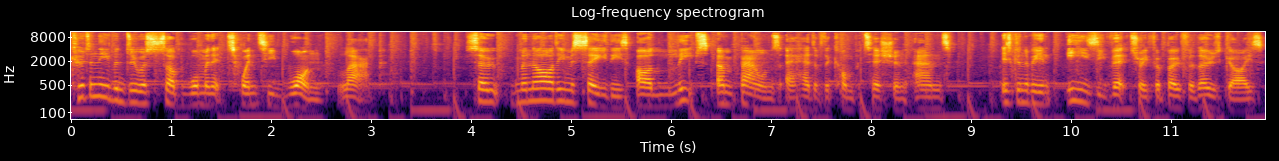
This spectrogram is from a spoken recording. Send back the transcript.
couldn't even do a sub 1 minute 21 lap. So Minardi Mercedes are leaps and bounds ahead of the competition and it's going to be an easy victory for both of those guys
